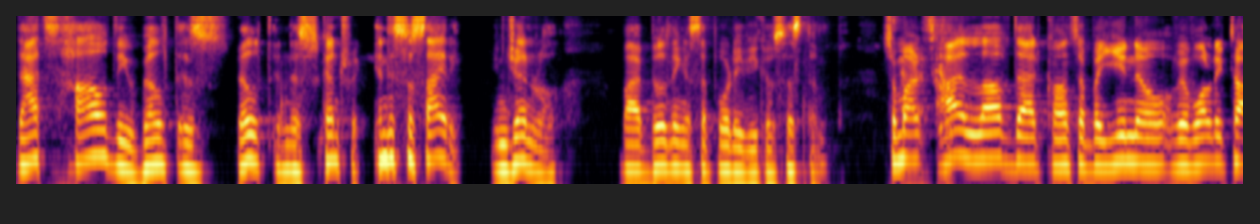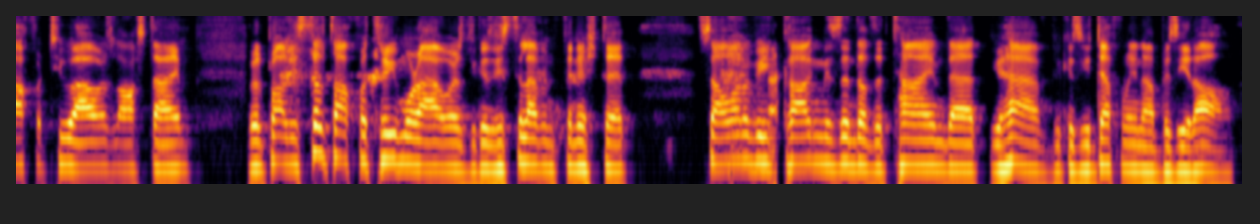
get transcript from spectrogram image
That's how the wealth is built in this country, in this society in general by building a supportive ecosystem. So, Mark, cool. I love that concept, but you know, we've already talked for two hours last time. We'll probably still talk for three more hours because we still haven't finished it. So, I want to be cognizant of the time that you have because you're definitely not busy at all.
